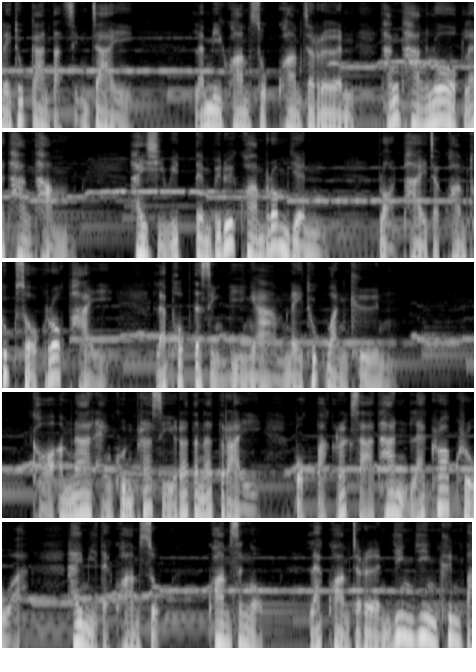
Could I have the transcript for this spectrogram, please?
ในทุกการตัดสินใจ และมีความสุขความเจริญ ทั้งทางโลกและทางธรรม ให้ชีวิตเต็มไปด้วยความร่มเย็น ปลอดภัยจากความทุกโศกโรคภัย และพบแต่สิ่งดีงามในทุกวันคืน ขออำนาจแห่งคุณพระศรีรัตนตรัย ปกปักรักษาท่านและครอบครัว ให้มีแต่ความสุข ความสงบ และความเจริญยิ่งยิ่งขึ้นไป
